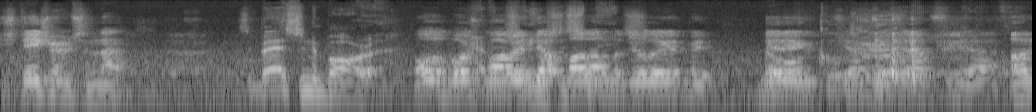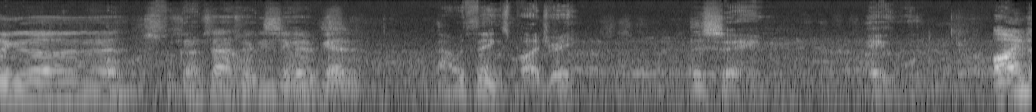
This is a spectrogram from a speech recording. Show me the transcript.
Hiç değişmemişsin lan. Sebastian Ibarra. Oğlum boş muhabbet yapma the adamla snitch. diyaloğa gitmeyin. Nereye git şey yapacaksa yapsın ya. Hadi gün Şimdi sen söyleyince garip geldi. How are things, Padre? The same. Haywood. Aynı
